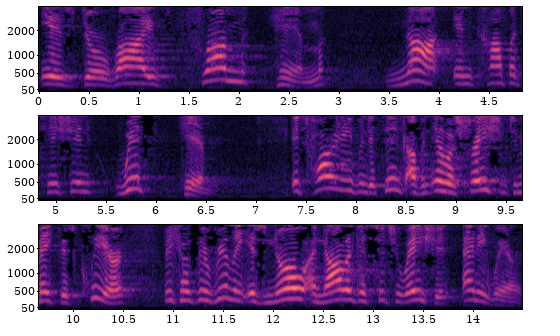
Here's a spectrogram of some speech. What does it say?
is derived from him not in competition with him. It's hard even to think of an illustration to make this clear because there really is no analogous situation anywhere.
